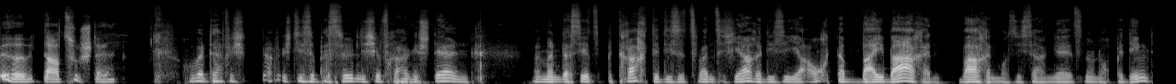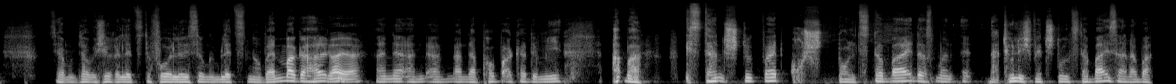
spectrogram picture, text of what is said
äh, darzustellen. Robert, darf ich, darf ich diese persönliche Frage stellen? Wenn man das jetzt betrachtet, diese 20 Jahre, die Sie ja auch dabei waren, waren, muss ich sagen, ja jetzt nur noch bedingt. Sie haben, glaube ich, Ihre letzte Vorlesung im letzten November gehalten ja, ja. An, an, an, der Popakademie. Aber ist da ein Stück weit auch Stolz dabei, dass man, äh, natürlich wird Stolz dabei sein, aber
